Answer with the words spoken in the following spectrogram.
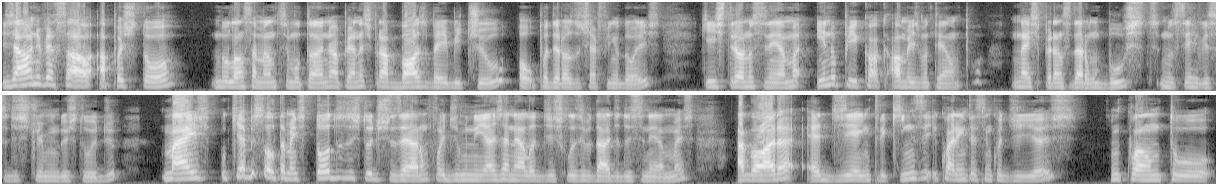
Já a Universal apostou no lançamento simultâneo apenas para Boss Baby 2, ou Poderoso Chefinho 2, que estreou no cinema e no Peacock ao mesmo tempo, na esperança de dar um boost no serviço de streaming do estúdio. Mas o que absolutamente todos os estúdios fizeram foi diminuir a janela de exclusividade dos cinemas. Agora é de entre 15 e 45 dias, enquanto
